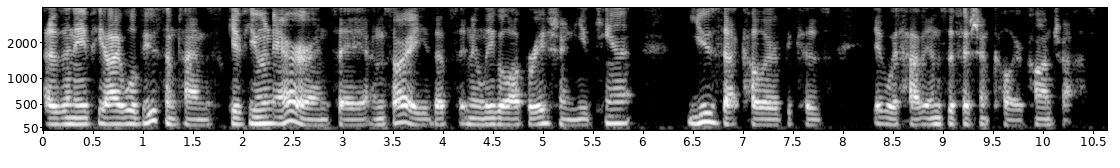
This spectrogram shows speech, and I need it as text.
as an API will do sometimes, give you an error and say, I'm sorry, that's an illegal operation. You can't use that color because it would have insufficient color contrast.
